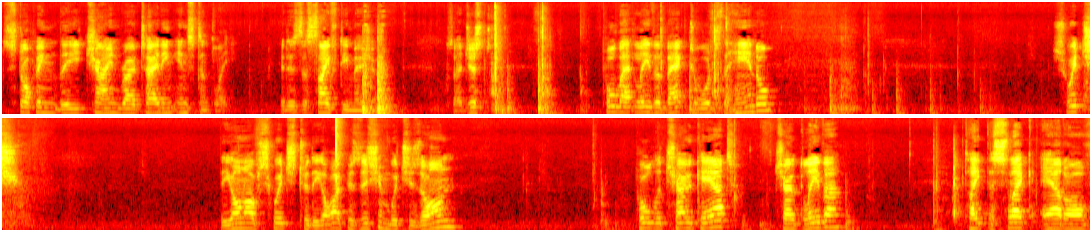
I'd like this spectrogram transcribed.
stopping the chain rotating instantly. It is a safety measure. So just pull that lever back towards the handle. Switch the on-off switch to the I position, which is on. Pull the choke out, choke lever. Take the slack out of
